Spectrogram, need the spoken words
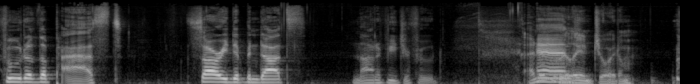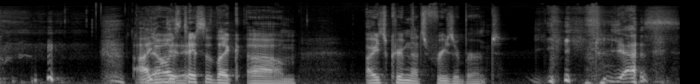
food of the past. Sorry, Dippin' Dots, not a future food. I never And- really enjoyed them. I they always tasted like um, ice cream that's freezer burnt. yes,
